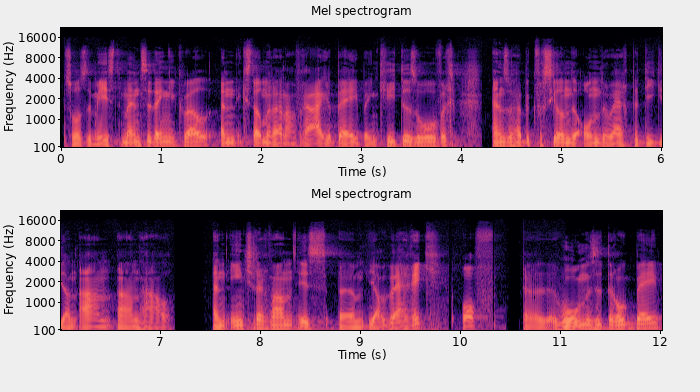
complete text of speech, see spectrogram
zoals de meeste mensen denk ik wel. En ik stel me daar dan vragen bij, ben kritisch over. En zo heb ik verschillende onderwerpen die ik dan aan, aanhaal. En eentje daarvan is um, ja, werk, of uh, wonen zit er ook bij.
